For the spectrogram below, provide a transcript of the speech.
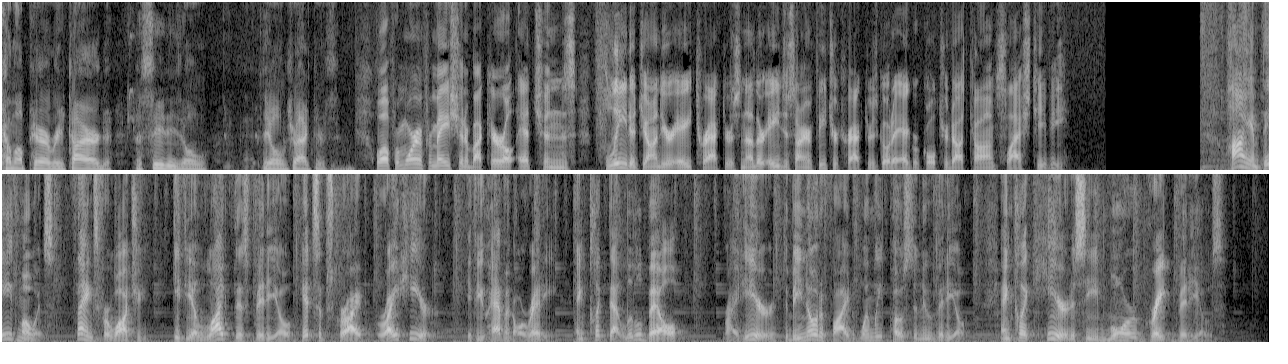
come up here retired to see these old the old tractors. Well, for more information about Carroll Etchen's fleet of John Deere A tractors and other Ageless Iron feature tractors, go to agriculture.com slash TV. Hi, I'm Dave Mowitz. Thanks for watching. If you like this video, hit subscribe right here if you haven't already, and click that little bell right here to be notified when we post a new video. And click here to see more great videos.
